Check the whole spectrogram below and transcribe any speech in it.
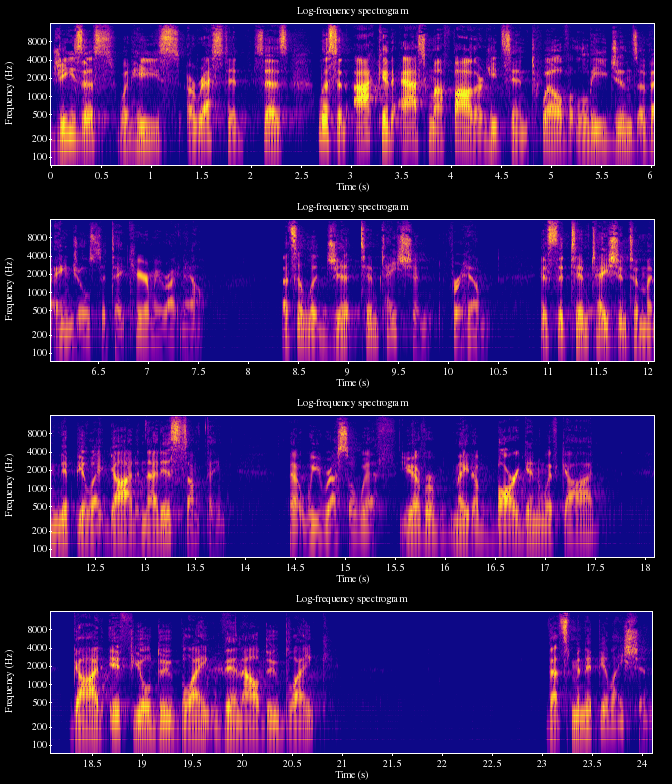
Jesus, when he's arrested, says, Listen, I could ask my father and he'd send 12 legions of angels to take care of me right now. That's a legit temptation for him. It's the temptation to manipulate God, and that is something that we wrestle with. You ever made a bargain with God? God, if you'll do blank, then I'll do blank. That's manipulation.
